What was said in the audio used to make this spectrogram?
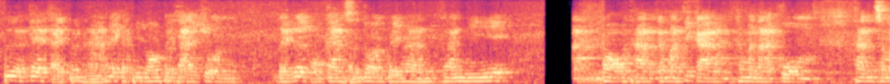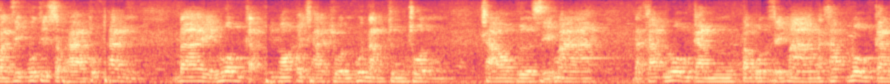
เพื่อแก้ไขปัญหาให้กับพี่น้องประชาชนในเรื่องของการสัญจรไปมาในครั้งนี้รองประธานกรรมธิการคมนาคมท่านสมาชิกวุฒิสภาทุกท่าน ได้ร่วมกับพี่น้องประชาชน ผู้นำชุมชน ชาวอำเภอเสมานะครับ ร่วมกันตำบลเสมานะครับ ร่วมกัน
